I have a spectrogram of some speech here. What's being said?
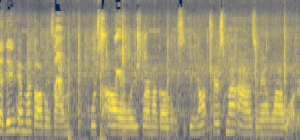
I do have my goggles on. Of course, I always wear my goggles. Do not trust my eyes around lye water.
